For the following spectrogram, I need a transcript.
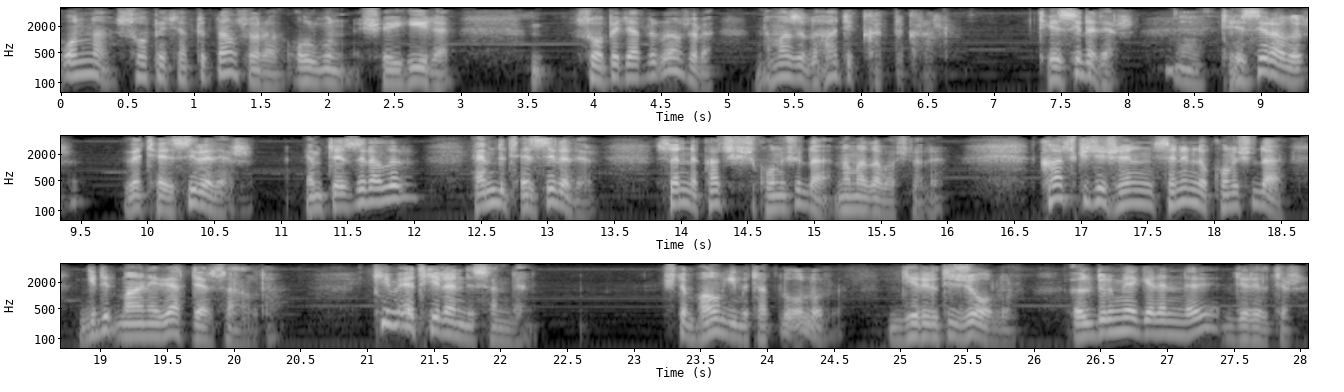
onunla sohbet yaptıktan sonra olgun şeyhiyle sohbet yaptıktan sonra namazı daha dikkatli kırar. Tesir eder. Evet. Tesir alır ve tesir eder. Hem tesir alır hem de tesir eder. Seninle kaç kişi konuşur da namaza başladı. Kaç kişi senin, seninle konuştu da gidip maneviyat dersi aldı. Kim etkilendi senden? İşte bal gibi tatlı olur. Diriltici olur. Öldürmeye gelenleri diriltir.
